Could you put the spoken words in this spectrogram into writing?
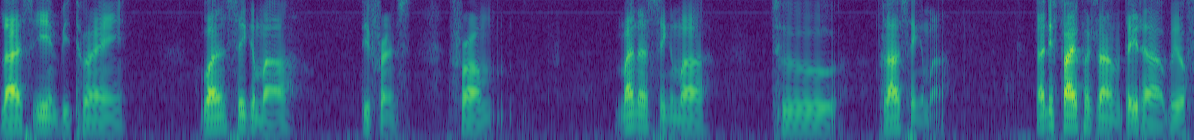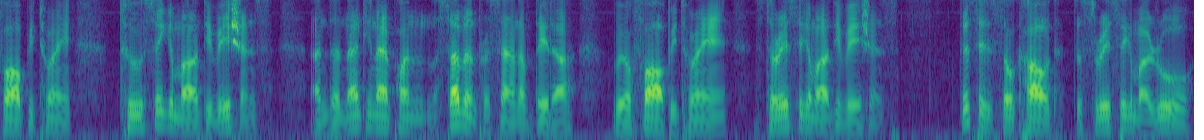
lies in between 1 sigma difference from minus sigma to plus sigma. 95% of data will fall between two sigma deviations, and 99.7% of data will fall between three sigma deviations. This is so-called the three sigma rule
